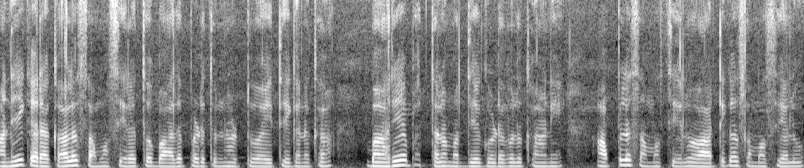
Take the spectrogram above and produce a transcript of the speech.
అనేక రకాల సమస్యలతో బాధపడుతున్నట్టు అయితే గనక భార్యాభర్తల మధ్య గొడవలు కానీ అప్పుల సమస్యలు ఆర్థిక సమస్యలు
